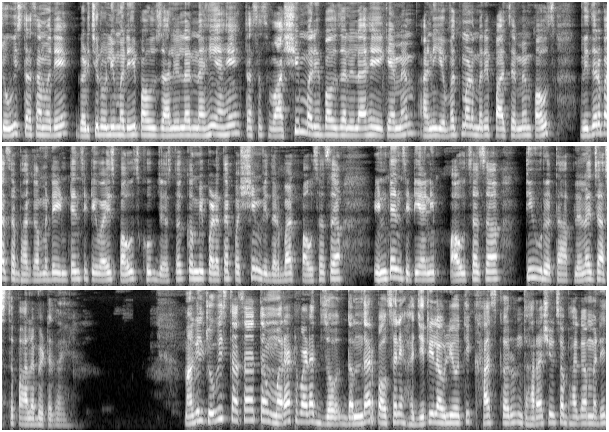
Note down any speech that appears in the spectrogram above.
चोवीस तासामध्ये गडचिरोलीमध्येही पाऊस झालेला नाही आहे. तसंच वाशिममध्ये पाऊस झालेला आहे एक एम एम आणि यवतमाळमध्ये पाच एम एम पाऊस. विदर्भाच्या भागामध्ये इंटेन्सिटी वाईज पाऊस खूप जास्त कमी पडत आहे. पश्चिम विदर्भात पावसाचा इंटेन्सिटी आणि पावसाचा तीव्रता आपल्याला जास्त पाहायला भेटत आहे. मागील चोवीस तासात मराठवाड्यात जो दमदार पावसाने हजेरी लावली होती खास करून धाराशिवच्या भागामध्ये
